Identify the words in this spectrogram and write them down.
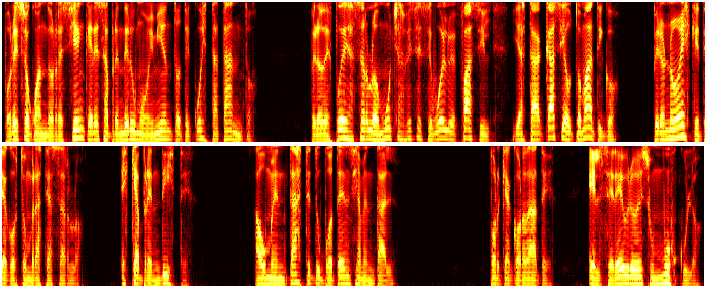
Por eso cuando recién querés aprender un movimiento te cuesta tanto. Pero después de hacerlo muchas veces se vuelve fácil y hasta casi automático. Pero no es que te acostumbraste a hacerlo, es que aprendiste. Aumentaste tu potencia mental. Porque acordate, el cerebro es un músculo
